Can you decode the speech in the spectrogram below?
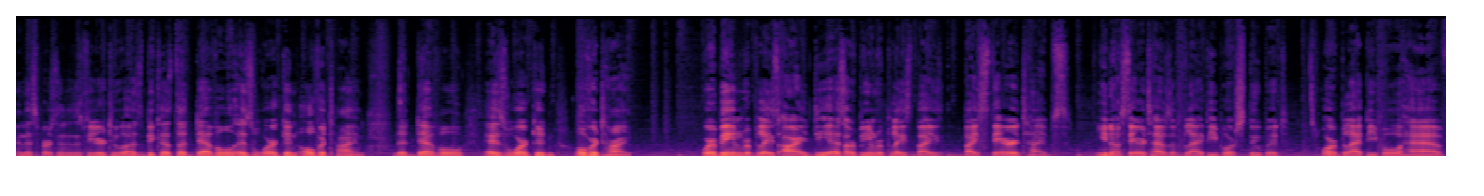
and this person is inferior to us? Because the devil is working overtime. The devil is working overtime. We're being replaced, our ideas are being replaced by by stereotypes. You know, stereotypes of black people are stupid, or black people have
